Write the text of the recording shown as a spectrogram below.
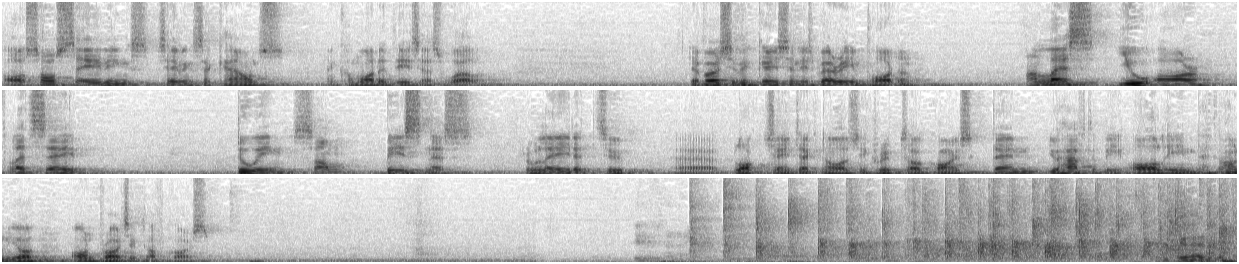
also savings, savings accounts and commodities as well. Diversification is very important. Unless you are, let's say, doing some business related to uh, blockchain technology, crypto coins, then you have to be all in on your own project, of course. Henrik.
